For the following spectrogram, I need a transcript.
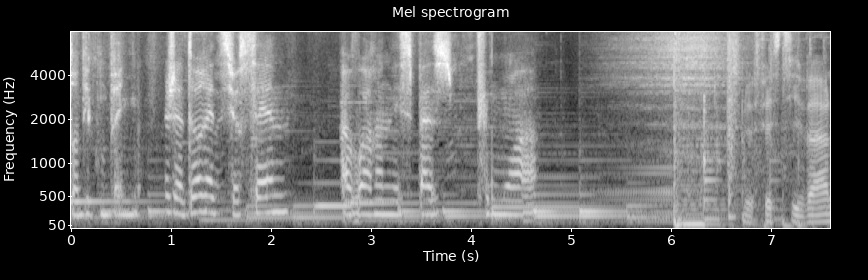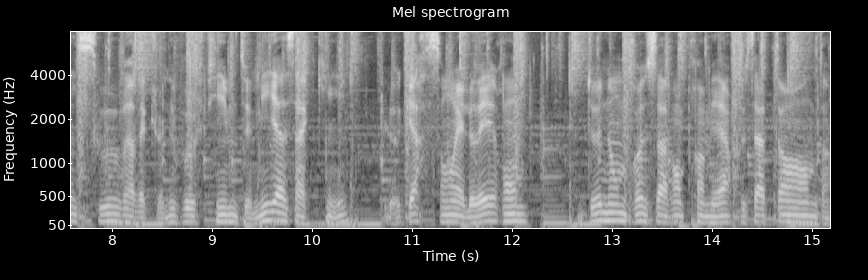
dans des compagnies. J'adore être sur scène, avoir un espace pour moi. Le festival s'ouvre avec le nouveau film de Miyazaki, Le garçon et le héron. De nombreuses avant-premières vous attendent.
